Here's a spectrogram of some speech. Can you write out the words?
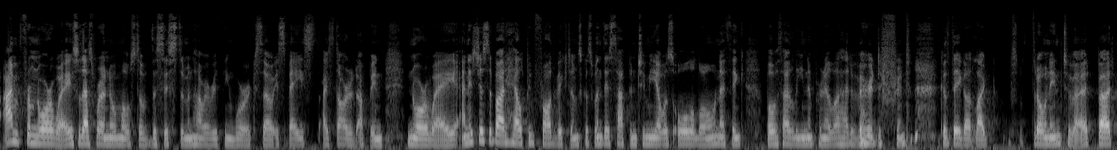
I'm from Norway, so that's where I know most of the system and how everything works. So it's based. I started up in Norway, and it's just about helping fraud victims. Because when this happened to me, I was all alone. I think both Ayleen and Pernilla had a very different because they got like thrown into it. But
